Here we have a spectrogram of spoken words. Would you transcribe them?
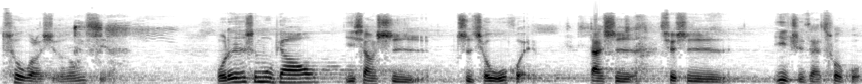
错过了许多东西。我的人生目标一向是只求无悔，但是却是一直在错过。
